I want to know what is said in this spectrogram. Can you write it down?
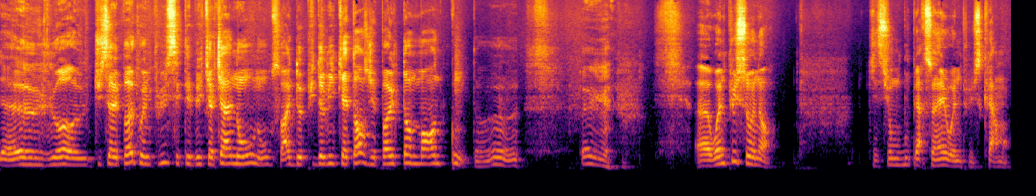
Euh, tu savais pas qu'OnePlus c'était BKK Non, non, c'est vrai que depuis 2014, j'ai pas eu le temps de m'en rendre compte. Hein. Euh, OnePlus Honor Question de goût personnel, OnePlus, clairement.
